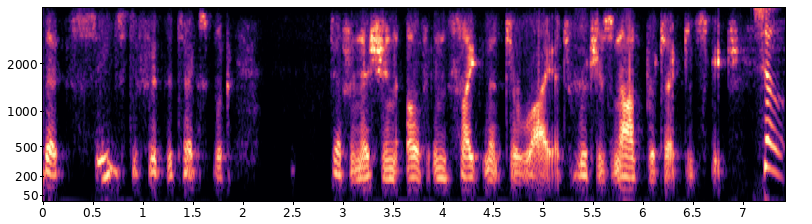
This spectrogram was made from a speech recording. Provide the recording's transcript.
that seems to fit the textbook definition of incitement to riot, which is not protected speech. So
